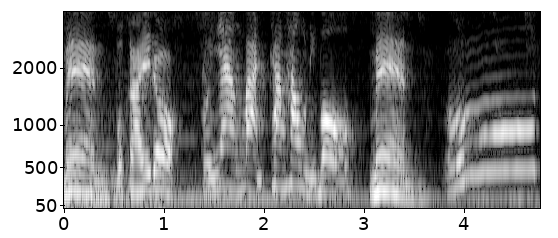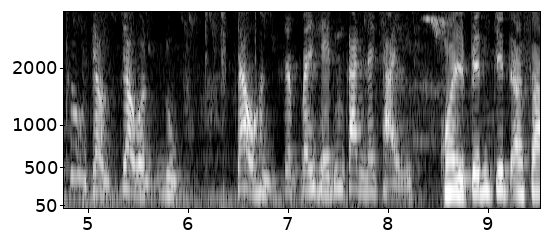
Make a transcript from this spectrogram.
แม่นบ่ไกลดอกหัวยางบ้านทางเฮานี่บ่แม่นโอ้ทุเจ้าเจ้าก็อยู่ เจ้าหันจะไปเห็นกันในไฉข่อยเป็นจิตอาสา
